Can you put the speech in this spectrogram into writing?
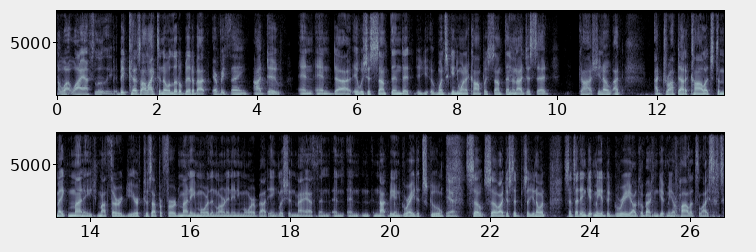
Why, why absolutely? because I like to know a little bit about everything I do. And and uh, it was just something that you, once again you want to accomplish something, and I just said, "Gosh, you know, I I dropped out of college to make money my third year because I preferred money more than learning any more about English and math and and and not being great at school. Yeah. So so I just said, so you know what? Since I didn't get me a degree, I'll go back and get me a pilot's license.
